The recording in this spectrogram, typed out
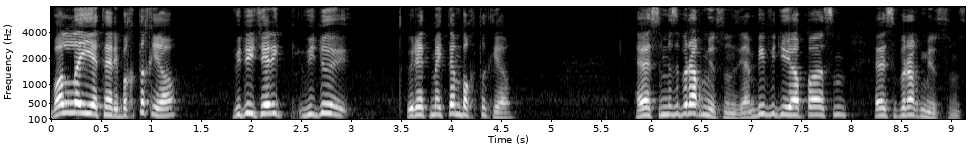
Vallahi yeter. Bıktık ya. Video içerik video üretmekten bıktık ya. Hevesimizi bırakmıyorsunuz yani. Bir video yapasım hevesi bırakmıyorsunuz.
